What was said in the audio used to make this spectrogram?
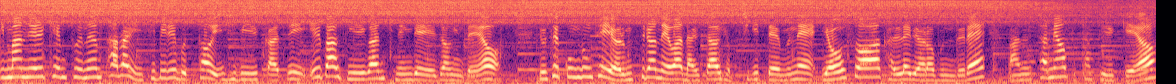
임마누엘 캠프는 8월 21일부터 22일까지 1박 2일간 진행될 예정인데요. 요셉 공동체 여름 수련회와 날짜가 겹치기 때문에 여호수아와 갈렙 여러분들의 많은 참여 부탁드릴게요.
